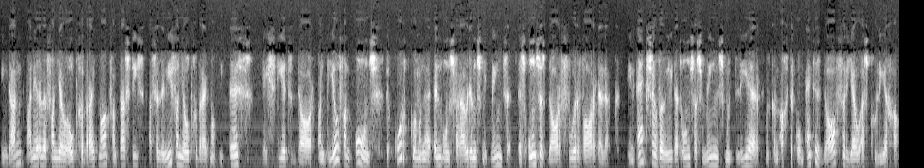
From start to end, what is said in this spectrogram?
En dan wanneer hulle van jou hulp gebruik maak, fantasties. As hulle nie van jou hulp gebruik maak nie, is jy steeds daar. Want deel van ons tekortkominge in ons verhoudings met mense is ons is daar voorwaardelik. En ek sou wou hê dat ons as mens moet leer, moet kan agterkom. Ek is daar vir jou as kollega,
